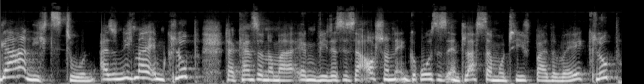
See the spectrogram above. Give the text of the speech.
gar nichts tun. Also nicht mal im Club, da kannst du nochmal irgendwie, das ist ja auch schon ein großes Entlastermotiv, by the way, Club.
